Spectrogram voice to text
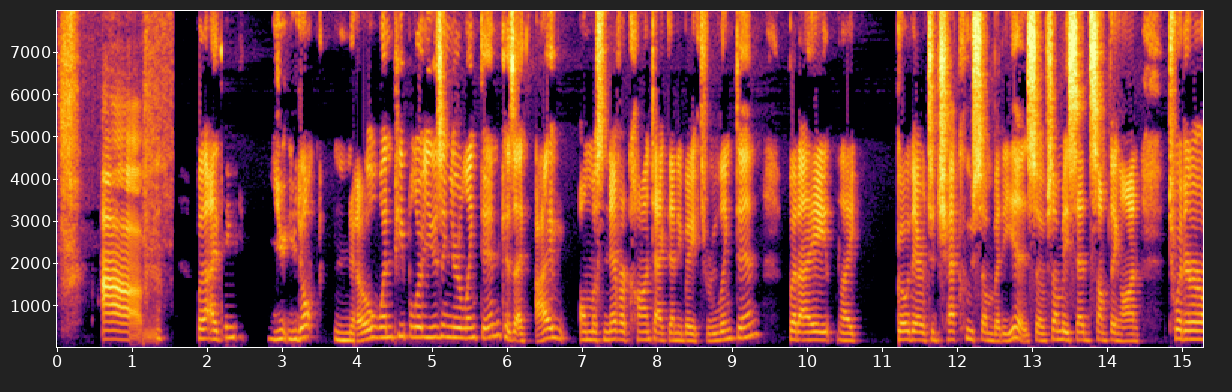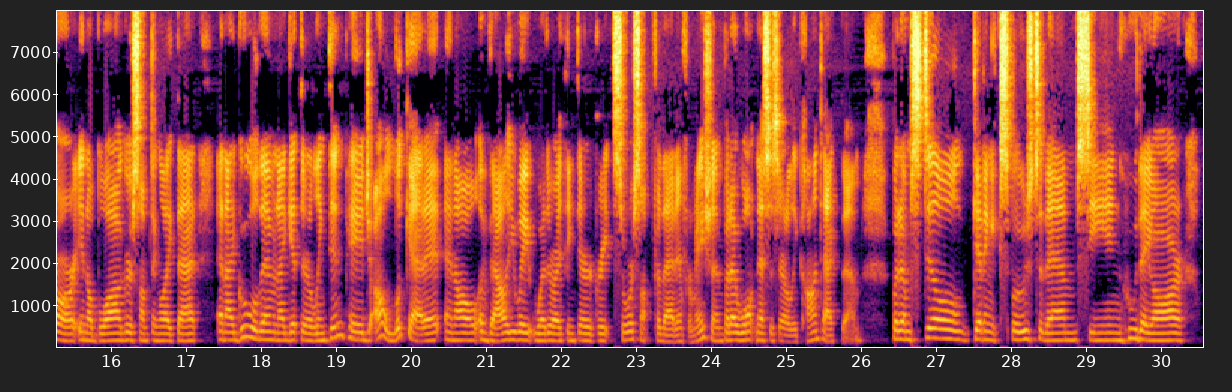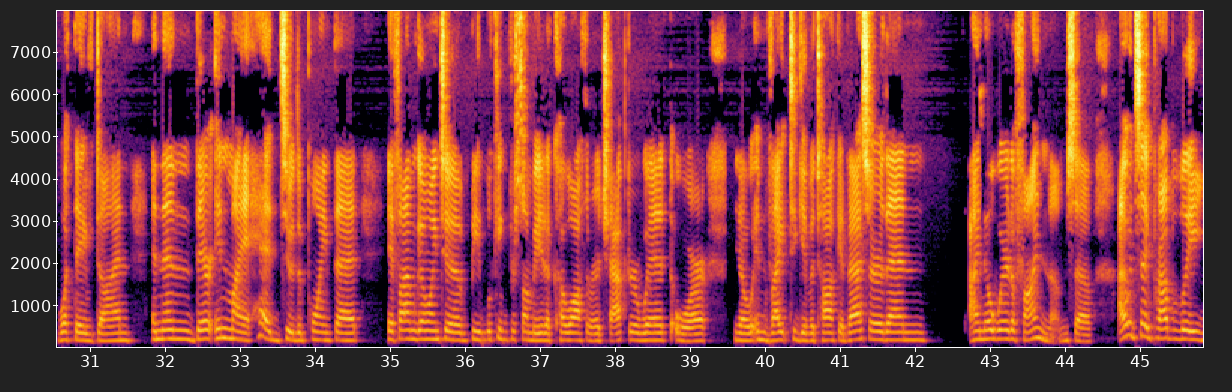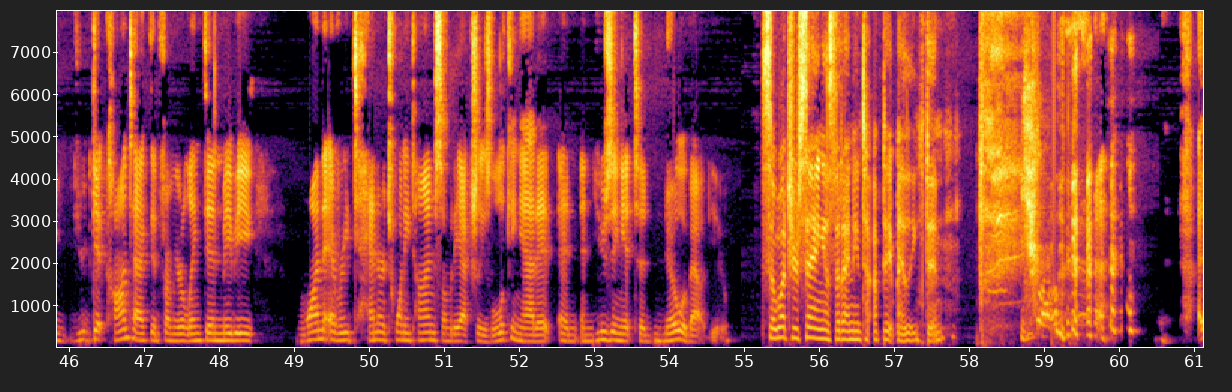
Um, But I think you you don't know when people are using your LinkedIn because I I almost never contact anybody through LinkedIn, but I like go there to check who somebody is. So if somebody said something on Twitter or in a blog or something like that, and I Google them and I get their LinkedIn page, I'll look at it and I'll evaluate whether I think they're a great source for that information, but I won't necessarily contact them. But I'm still getting exposed to them, seeing who they are, what they've done, and then they're in my head to the point that if I'm going to be looking for somebody to co-author a chapter with or, you know, invite to give a talk at Vassar, then I know where to find them. So I would say probably you'd get contacted from your LinkedIn maybe one every 10 or 20 times somebody actually is looking at it and, and using it to know about you. So what you're saying is that I need to update my LinkedIn.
